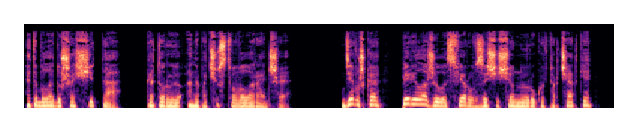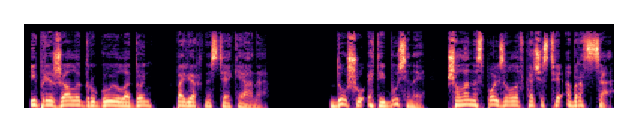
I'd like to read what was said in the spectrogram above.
Это была душа щита, которую она почувствовала раньше. Девушка переложила сферу в защищенную руку в перчатке и прижала другую ладонь к поверхности океана. Душу этой бусины Шалан использовала в качестве образца,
